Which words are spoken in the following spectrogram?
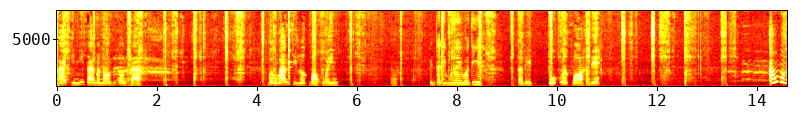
หากินอีสานมานนอกพี่น้องจ้า เบิ่งวามันสิเลิกบ่หวยนี่เป็นตาเดเมื่อยบ่ตีตาเด็โจกเลิกบ่หั่นเด้เอ้าบ่ไป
